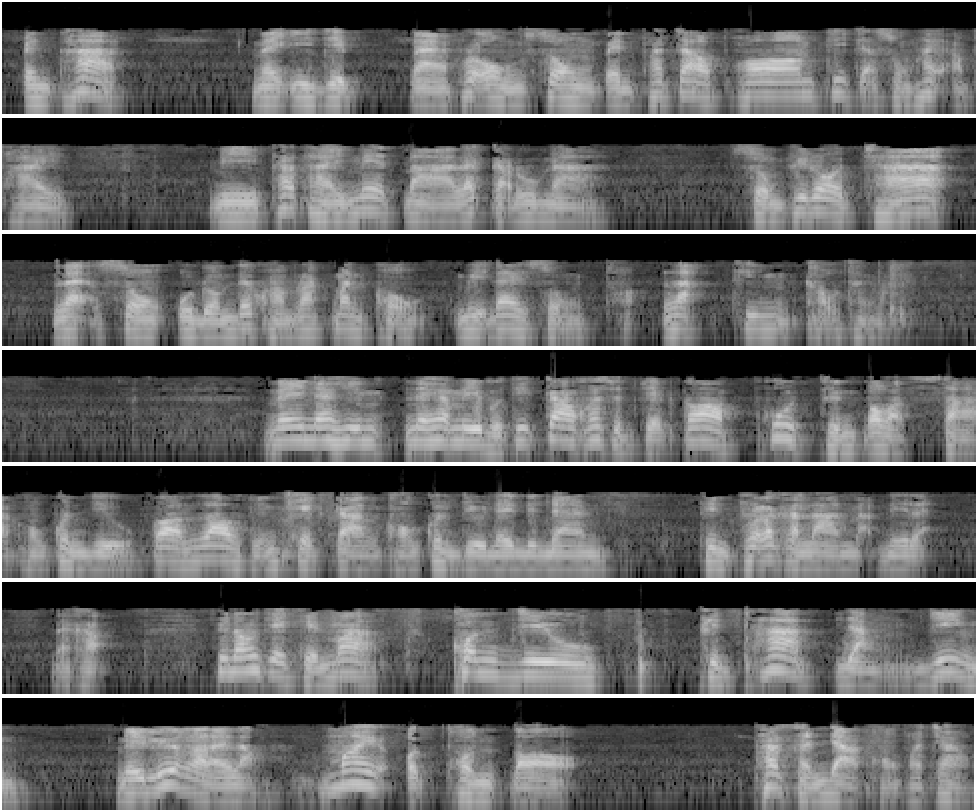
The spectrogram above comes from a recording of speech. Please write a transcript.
เป็นทาส ในอียิปต์แต่พระองค์ทรงเป็นพระเจ้าพร้อมที่จะทรงให้อภัย มีพระทัยเมตตาและกรุณา ทรงพิโรธช้า และทรงอุดมด้วยความรักมั่นคงมิได้ทรงละทิ้งเขาทั้งหลายในในในฮามีบทที่เก้าข้อสิบเจ็ดก็พูดถึงประวัติศาสตร์ของคนยิว ก็เล่าถึงเหตุการณ์ของคนยิวในดินแดนถิ่นทุรกันดารแบบนี้แหละนะครับ พี่น้องจะเห็นว่าคนยิวผิดพลาดอย่างยิ่งในเรื่องอะไรล่ะ ไม่อดทนต่อพระสัญญาของพระเจ้า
